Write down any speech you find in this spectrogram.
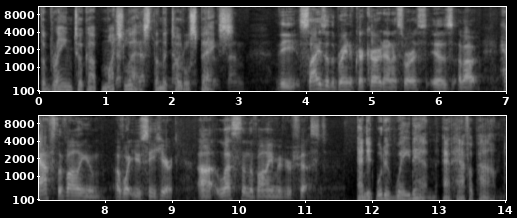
the brain took up much less than the total space. The size of the brain of Carcharodontosaurus is about half the volume of what you see here, uh, less than the volume of your fist. And it would have weighed in at half a pound.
